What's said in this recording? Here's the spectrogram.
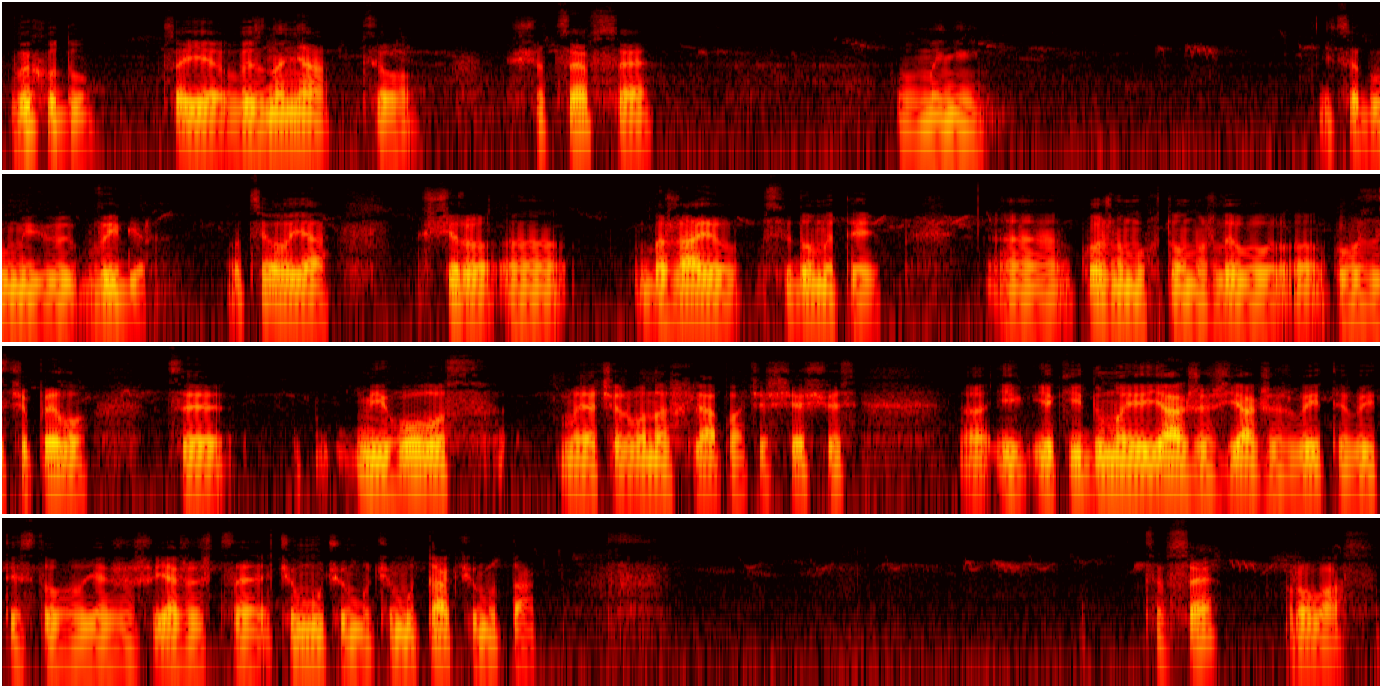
виходу, це є визнання цього, що це все в мені. І це був мій вибір. Оцього я щиро е, бажаю усвідомити е, кожному, хто, можливо, е, кого зачепило. Це мій голос, моя червона шляпа чи ще щось. е, І який думає, як же ж, як же ж вийти, вийти з того, як же ж, як же ж це, чому, чому, чому так, чому так. Це все про вас.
